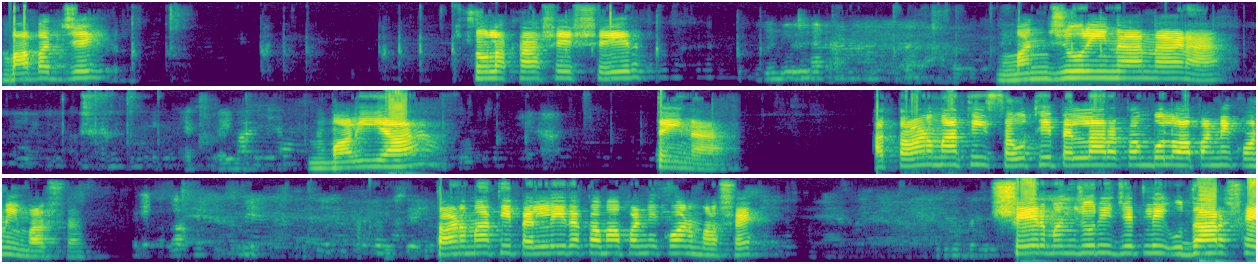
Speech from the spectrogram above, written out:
બાબત જે શું લખાશે શેર મંજૂરીના નાણા મળ્યા તેના આ ત્રણમાંથી સૌથી પહેલા રકમ બોલો આપણને કોની મળશે? ત્રણમાંથી પહેલી રકમ આપણને કોણ મળશે? શેર મંજૂરી જેટલી ઉધાર છે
